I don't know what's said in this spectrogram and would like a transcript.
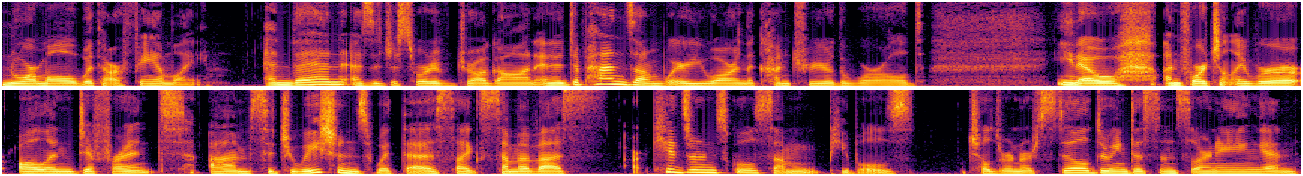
normal with our family. And then as it just sort of drug on, and it depends on where you are in the country or the world. You know, unfortunately, we're all in different um, situations with this. Like some of us, our kids are in school, some people's children are still doing distance learning. And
